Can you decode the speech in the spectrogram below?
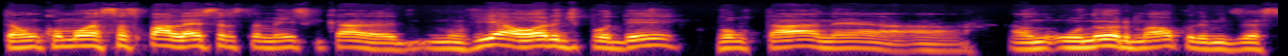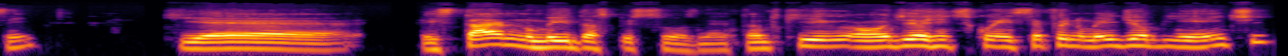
Então, como essas palestras também, que, cara, não via a hora de poder voltar, né, a, a, o normal, podemos dizer assim, que é estar no meio das pessoas, né? Tanto que onde a gente se conheceu foi no meio de ambiente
